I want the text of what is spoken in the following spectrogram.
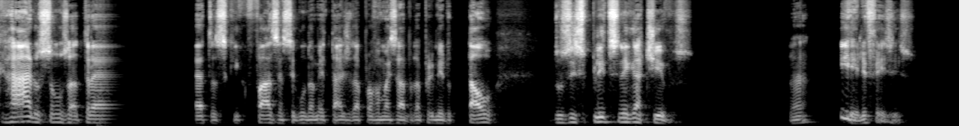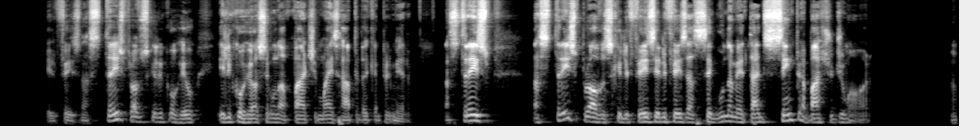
Raros são os atletas que fazem a segunda metade da prova mais rápida primeiro, tal dos splits negativos. Né? E ele fez isso. Ele fez nas três provas que ele correu, ele correu a segunda parte mais rápida que a primeira. Nas três, nas três provas que ele fez, ele fez a segunda metade sempre abaixo de uma hora. Né?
